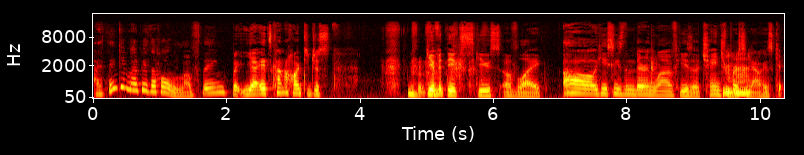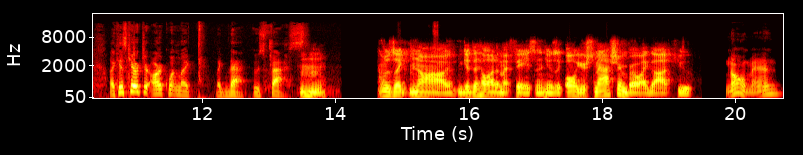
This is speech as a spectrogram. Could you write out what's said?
I think it might be the whole love thing, but yeah, it's kind of hard to just give it the excuse of like, oh, he sees them they're in love. He's a changed person now. His like his character arc went like like that. It was fast. Mm-hmm. It was like, nah, get the hell out of my face. And he was like, oh, you're smashing, bro. I got you. No, man.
